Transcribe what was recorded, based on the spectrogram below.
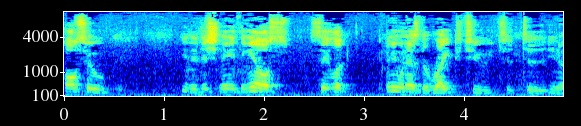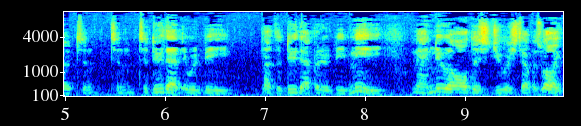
also, in addition to anything else, say, look, if anyone has the right to, to, to you know to, to, to do that, it would be not to do that, but it would be me. I mean, I knew all this Jewish stuff as well. Like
